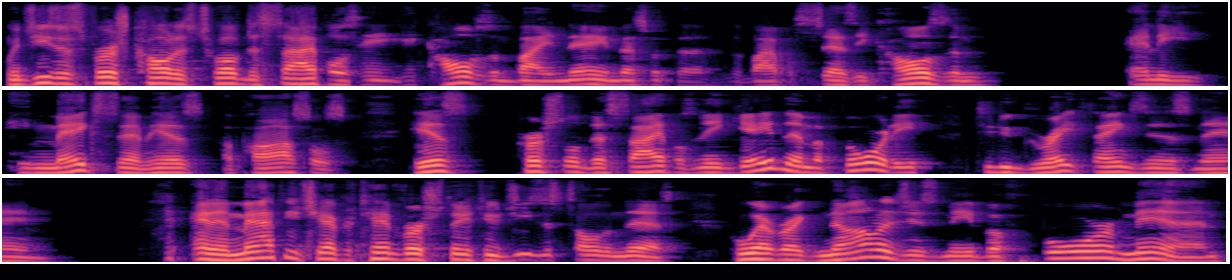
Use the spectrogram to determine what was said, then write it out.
When Jesus first called His 12 disciples, He, he calls them by name. That's what the, the Bible says. He calls them and he, he makes them His apostles, His personal disciples, and He gave them authority to do great things in His name. And in Matthew chapter 10, verse 32, Jesus told them this Whoever acknowledges me before men,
